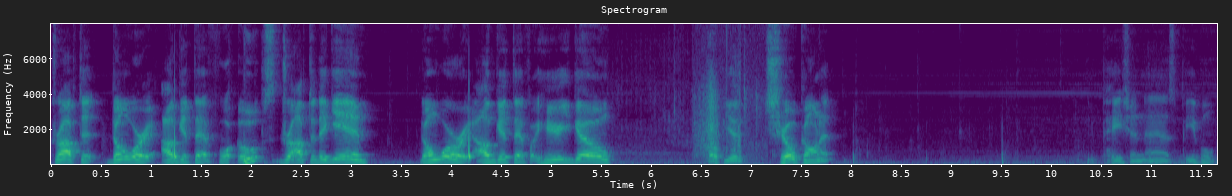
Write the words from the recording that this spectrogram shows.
Dropped it. Don't worry. I'll get that for... Oops. Dropped it again. Don't worry. I'll get that for... Here you go. Hope you choke on it. Patient ass people.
